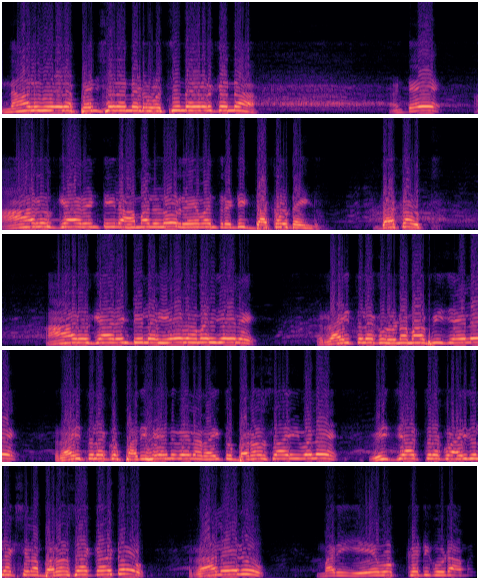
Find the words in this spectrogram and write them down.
నాలుగు వేల పెన్షన్ అన్నాడు. వచ్చిందా? ఎవరికన్నా? అంటే ఆరు గ్యారంటీల అమలులో రేవంత్ రెడ్డి డకౌట్ అయిండు. డకౌట్ ఆరు గ్యారంటీలో ఏం అమలు చేయలే? రైతులకు రుణమాఫీ చేయలే. రైతులకు పదిహేను వేల రైతు భరోసా ఇవ్వలే. విద్యార్థులకు ఐదు లక్షల భరోసా కార్డు రాలేదు. మరి ఏ ఒక్కటి కూడా అమలు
